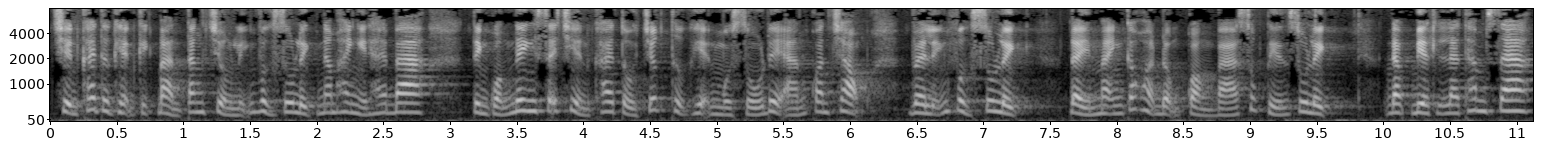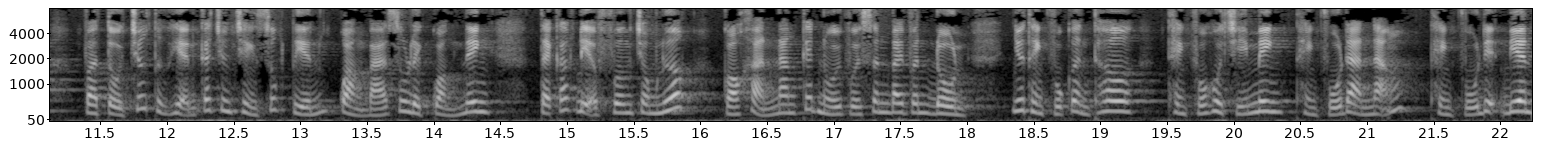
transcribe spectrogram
Triển khai thực hiện kịch bản tăng trưởng lĩnh vực du lịch năm 2023, tỉnh Quảng Ninh sẽ triển khai tổ chức thực hiện một số đề án quan trọng về lĩnh vực du lịch, đẩy mạnh các hoạt động quảng bá xúc tiến du lịch, đặc biệt là tham gia và tổ chức thực hiện các chương trình xúc tiến quảng bá du lịch Quảng Ninh tại các địa phương trong nước có khả năng kết nối với sân bay Vân Đồn như thành phố Cần Thơ, thành phố Hồ Chí Minh, thành phố Đà Nẵng, thành phố Điện Biên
